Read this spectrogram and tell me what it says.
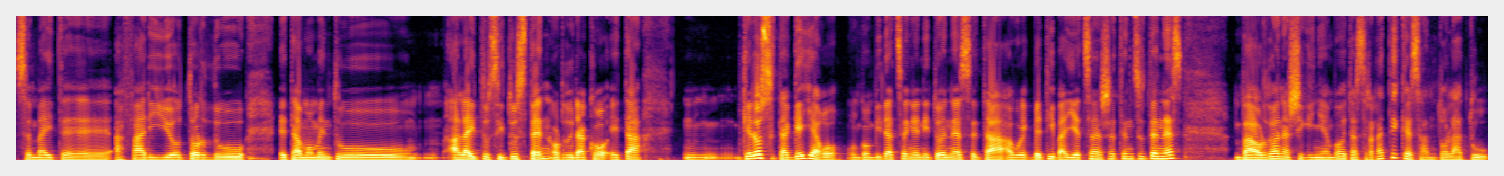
zenbait e, afario tordu eta momentu alaitu zituzten ordurako eta mm, geroz eta gehiago gonbidatzen genituen ez eta hauek beti baietza esaten zuten ez, ba orduan hasi ginen bo eta zergatik ez antolatu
